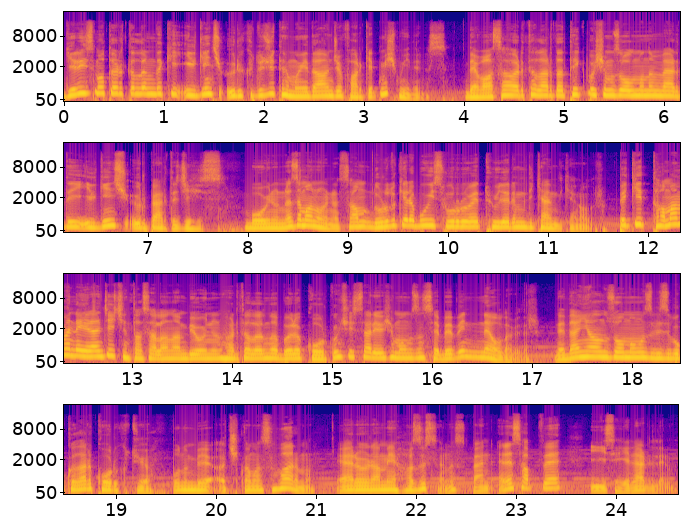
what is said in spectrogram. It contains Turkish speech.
Gerizmod haritalarındaki ilginç ürkütücü temayı daha önce fark etmiş miydiniz? Devasa haritalarda tek başımıza olmanın verdiği ilginç ürpertici his. Bu oyunu ne zaman oynasam durduk yere bu his vurur ve tüylerim diken diken olur. Peki tamamen eğlence için tasarlanan bir oyunun haritalarında böyle korkunç hisler yaşamamızın sebebi ne olabilir? Neden yalnız olmamız bizi bu kadar korkutuyor? Bunun bir açıklaması var mı? Eğer öğrenmeye hazırsanız ben Enes Hap ve iyi seyirler dilerim.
